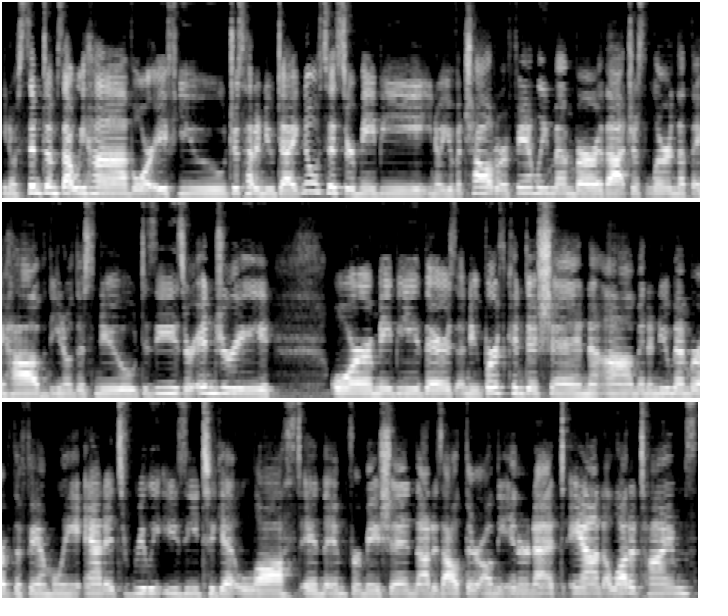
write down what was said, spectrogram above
you know symptoms that we have or if you just had a new diagnosis or maybe you know you have a child or a family member that just learned that they have you know this new disease or injury or maybe there's a new birth condition um, and a new member of the family and it's really easy to get lost in the information that is out there on the internet and a lot of times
